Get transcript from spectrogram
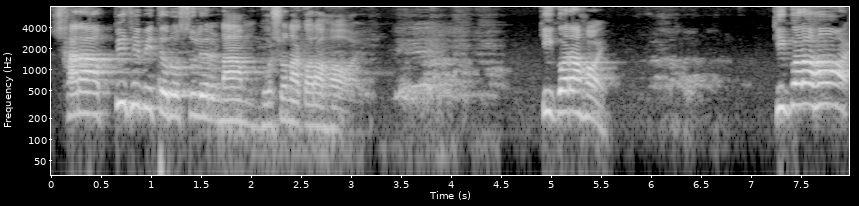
সারা পৃথিবীতে রসুলের নাম ঘোষণা করা হয়। কি করা হয়? কি করা হয়?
